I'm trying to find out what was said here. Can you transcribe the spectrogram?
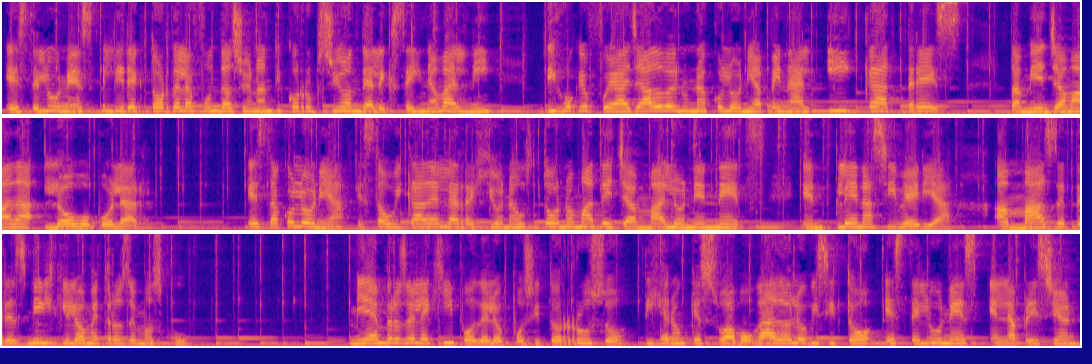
Este lunes, el director de la Fundación Anticorrupción de Alexei Navalny dijo que fue hallado en una colonia penal IK-3, también llamada Lobo Polar. Esta colonia está ubicada en la región autónoma de Yamalo-Nenets, en plena Siberia, a más de 3.000 kilómetros de Moscú. Miembros del equipo del opositor ruso dijeron que su abogado lo visitó este lunes en la prisión.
